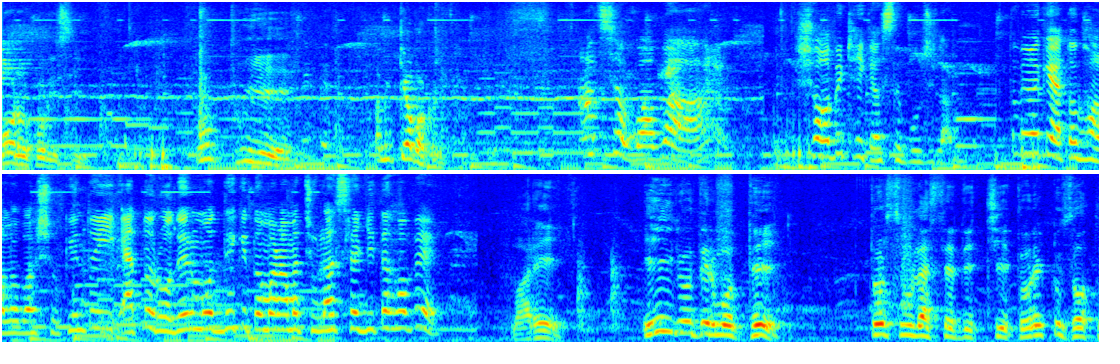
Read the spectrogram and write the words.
বড় করেছি। তোর ধুয়ে আমি কেমন করি? আচ্ছা বাবা সবই ঠিক আছে বুঝলাম। তুমি আমাকে এত ভালোবাসো কিন্তু এই এত রোদের মধ্যে কি তোমার আমার চুল আশ্রয় দিতে হবে? মারে এই রোদের মধ্যে তোর চুল আসতে দিচ্ছি তোর একটু যত্ন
